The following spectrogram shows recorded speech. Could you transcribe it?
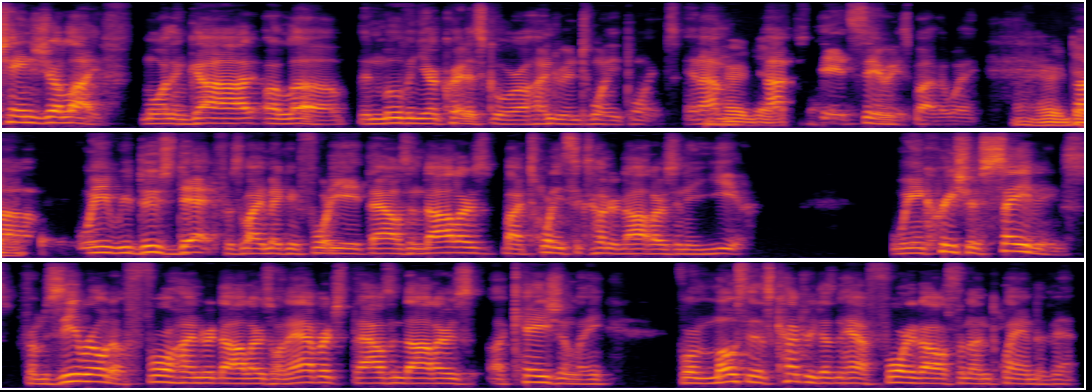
changes your life more than God or love than moving your credit score 120 points. And I'm, I'm dead serious, by the way. I heard that. Uh, we reduce debt for somebody making $48,000 by $2,600 in a year. We increase your savings from zero to $400 on average, $1,000 occasionally. For most of this country doesn't have $400 for an unplanned event.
